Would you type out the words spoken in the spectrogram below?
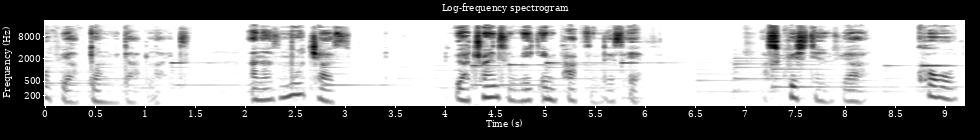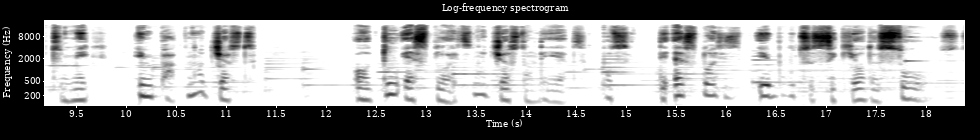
what we have done with that light. And as much as we are trying to make impact on this earth, as Christians, we are called to make impact not just or do exploits, not just on the earth, but the exploit is able to secure the souls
